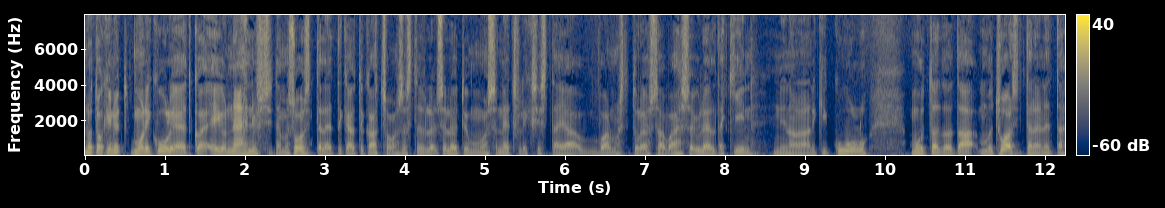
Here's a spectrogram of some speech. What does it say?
No toki nyt moni kuulija, jotka ei ole nähnyt sitä, mä suosittelen, että käytte katsomassa sitä. Se löytyy muun muassa Netflixistä ja varmasti tulee jossain vaiheessa Yleltäkin, niin on ainakin kuullut. Mutta, tota, mutta suosittelen, että,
